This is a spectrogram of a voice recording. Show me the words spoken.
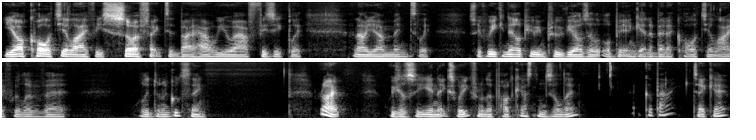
Your quality of life is so affected by how you are physically and how you are mentally. So if we can help you improve yours a little bit and get a better quality of life, we'll have, uh, we'll have done a good thing. Right. We shall see you next week from the podcast. Until then, Goodbye. take care.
